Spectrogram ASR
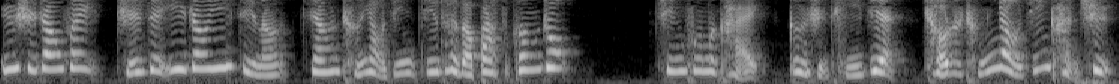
于是张飞直接一招一技能将程咬金击退到 buff 坑中，清风的凯更是提剑朝着程咬金砍去。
